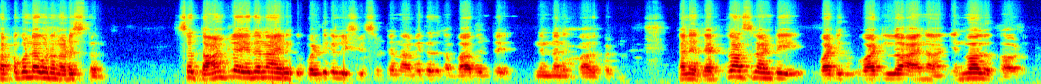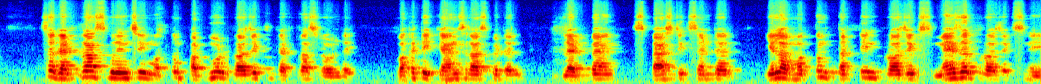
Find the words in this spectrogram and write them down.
తప్పకుండా కూడా నడుస్తాను. సో దాంట్లో ఏదైనా ఆయనకు పొలిటికల్ ఇష్యూస్ ఉంటే నా మీద ఏదైనా బాధ ఉంటే నేను దానికి బాధపడను. కానీ రెడ్ క్రాస్ లాంటి వాటి వాటిల్లో ఆయన ఇన్వాల్వ్ కావడం. సో రెడ్ క్రాస్ గురించి మొత్తం పదమూడు ప్రాజెక్టులు రెడ్ క్రాస్లో ఉన్నాయి. ఒకటి cancer hospital blood bank spastic centre. ఇలా మొత్తం థర్టీన్ ప్రాజెక్ట్స్ మేజర్ ప్రాజెక్ట్స్ని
